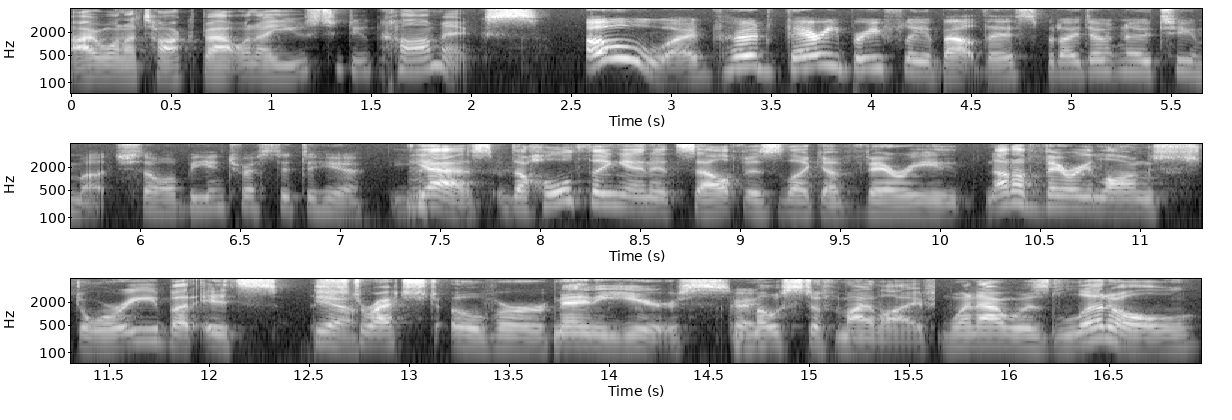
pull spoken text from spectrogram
I want to talk about when I used to do comics. Oh I've heard very briefly about this but I don't know too much so I'll be interested to hear yes, the whole thing in itself is like a very not a very long story, but it's Yeah. stretched over many years, Okay. most of my life. When I was little,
